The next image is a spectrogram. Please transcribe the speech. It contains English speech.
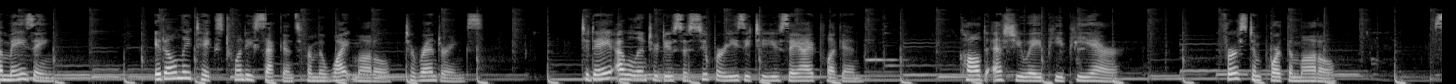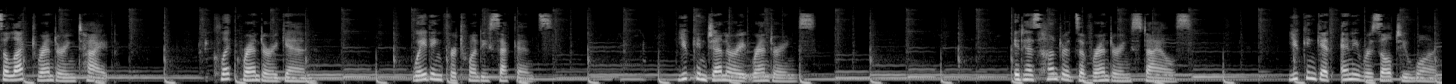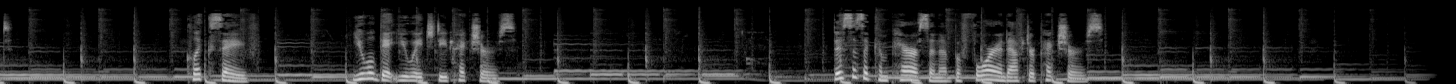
Amazing! It only takes 20 seconds from the white model to renderings. Today I will introduce a super easy to use AI plugin called SUAPP First import the model. Select rendering type. Click render again. Waiting for 20 seconds. You can generate renderings. It has hundreds of rendering styles. You can get any result you want. Click Save. You will get UHD pictures. This is a comparison of before and after pictures.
